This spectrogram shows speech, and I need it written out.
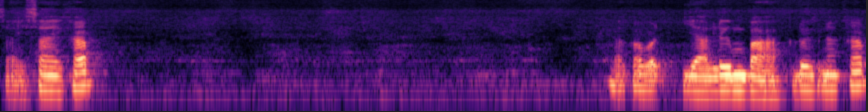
ใส่ไส้ครับ แล้วก็อย่าลืมบากด้วยนะครับ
